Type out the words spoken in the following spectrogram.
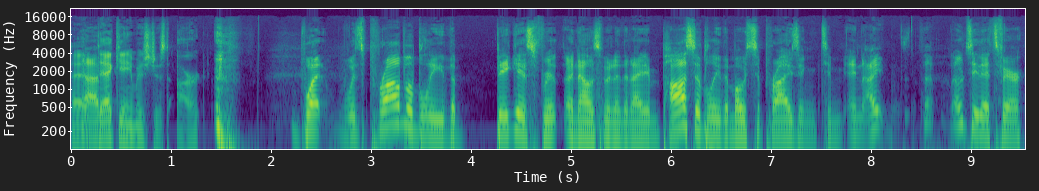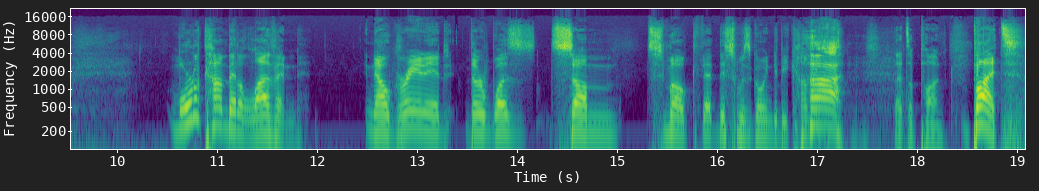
Uh, Uh, that game is just art. What was probably the biggest re- announcement of the night, and possibly the most surprising to, and I, I would say that's fair. Mortal Kombat 11. Now, granted, there was some smoke that this was going to be coming, Ha! That's a pun. but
